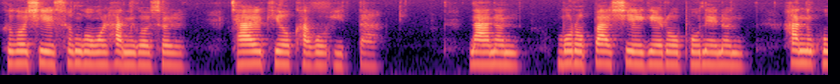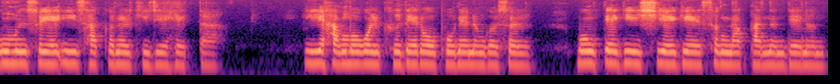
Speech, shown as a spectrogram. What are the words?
그것이 성공을 한 것을 잘 기억하고 있다. 나는 모로빠 씨에게로 보내는 한 공문서에 이 사건을 기재했다. 이 항목을 그대로 보내는 것을 몽떼기 씨에게 성낙받는 데는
